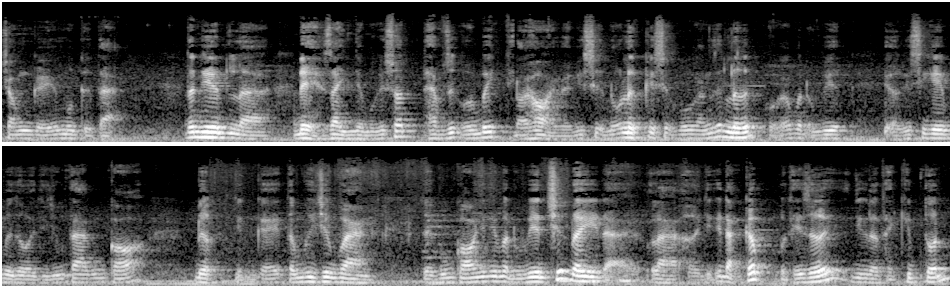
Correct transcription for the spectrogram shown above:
trong cái môn cử tạ. Tất nhiên là để giành được một cái suất tham dự Olympic thì đòi hỏi về cái sự nỗ lực cái sự cố gắng rất lớn của các vận động viên. Ở cái SEA Games vừa rồi thì chúng ta cũng có được những cái tấm huy chương vàng rồi cũng có những cái vận động viên trước đây đã là ở những cái đẳng cấp của thế giới như là Thạch Kim Tuấn,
